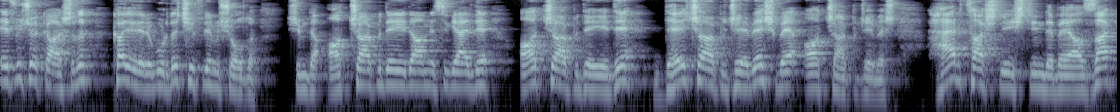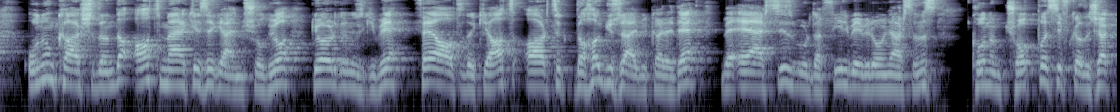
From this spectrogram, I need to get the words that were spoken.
F3'e karşılık kaleleri burada çiftlemiş oldu. Şimdi at çarpı D7 hamlesi geldi. At çarpı D7, D çarpı C5 ve at çarpı C5. Her taş değiştiğinde beyazlar onun karşılığında at merkeze gelmiş oluyor. Gördüğünüz gibi F6'daki at artık daha güzel bir karede ve eğer siz burada fil B1 oynarsanız Konum çok pasif kalacak.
